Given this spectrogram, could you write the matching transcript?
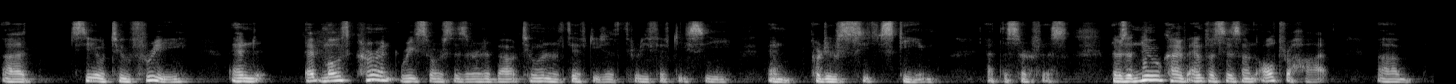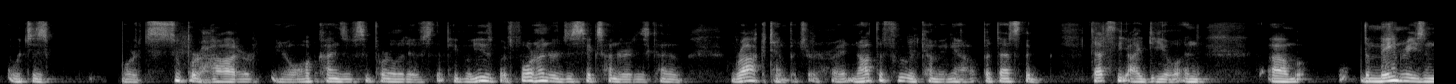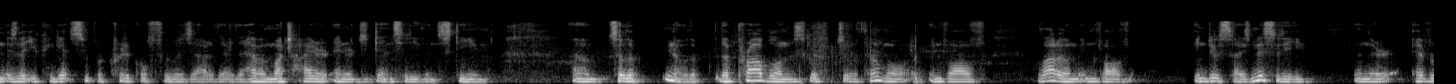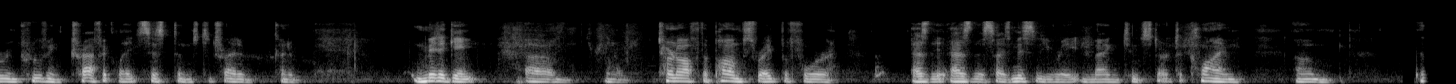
Uh, CO2 free. And at most current resources are at about 250 to 350 C and produce steam at the surface. There's a new kind of emphasis on ultra hot, um, which is or super hot or you know all kinds of superlatives that people use but 400 to 600 is kind of rock temperature right not the fluid coming out but that's the that's the ideal and um, the main reason is that you can get supercritical fluids out of there that have a much higher energy density than steam. Um, so the you know the the problems with geothermal involve a lot of them involve induced seismicity, and they're ever improving traffic light systems to try to kind of mitigate um, you know turn off the pumps right before as the as the seismicity rate and magnitude start to climb. Um,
